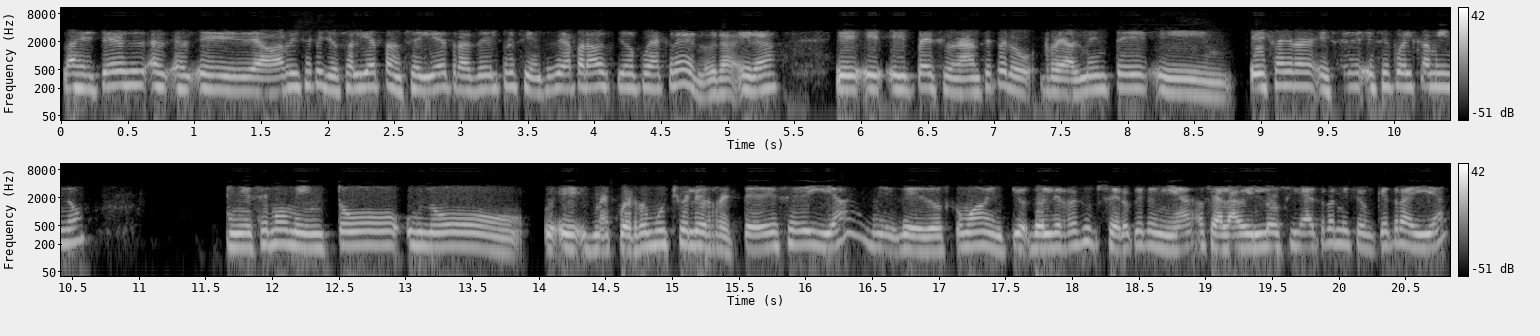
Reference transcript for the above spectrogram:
la gente eh, eh, daba risa que yo salía tan seria detrás del presidente, se había parado, que no podía creerlo. Era, era impresionante, pero realmente esa era, ese, ese fue el camino en ese momento uno, eh, me acuerdo mucho el RT de ese día, de, de 2,20, del R sub 0 que tenía, o sea, la velocidad de transmisión que traía,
